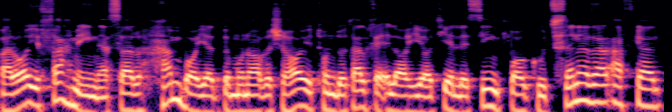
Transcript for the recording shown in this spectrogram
برای فهم این اثر هم باید به مناقشه های تند و تلخ الهیاتی لسینگ با گوتسه نظر افکند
